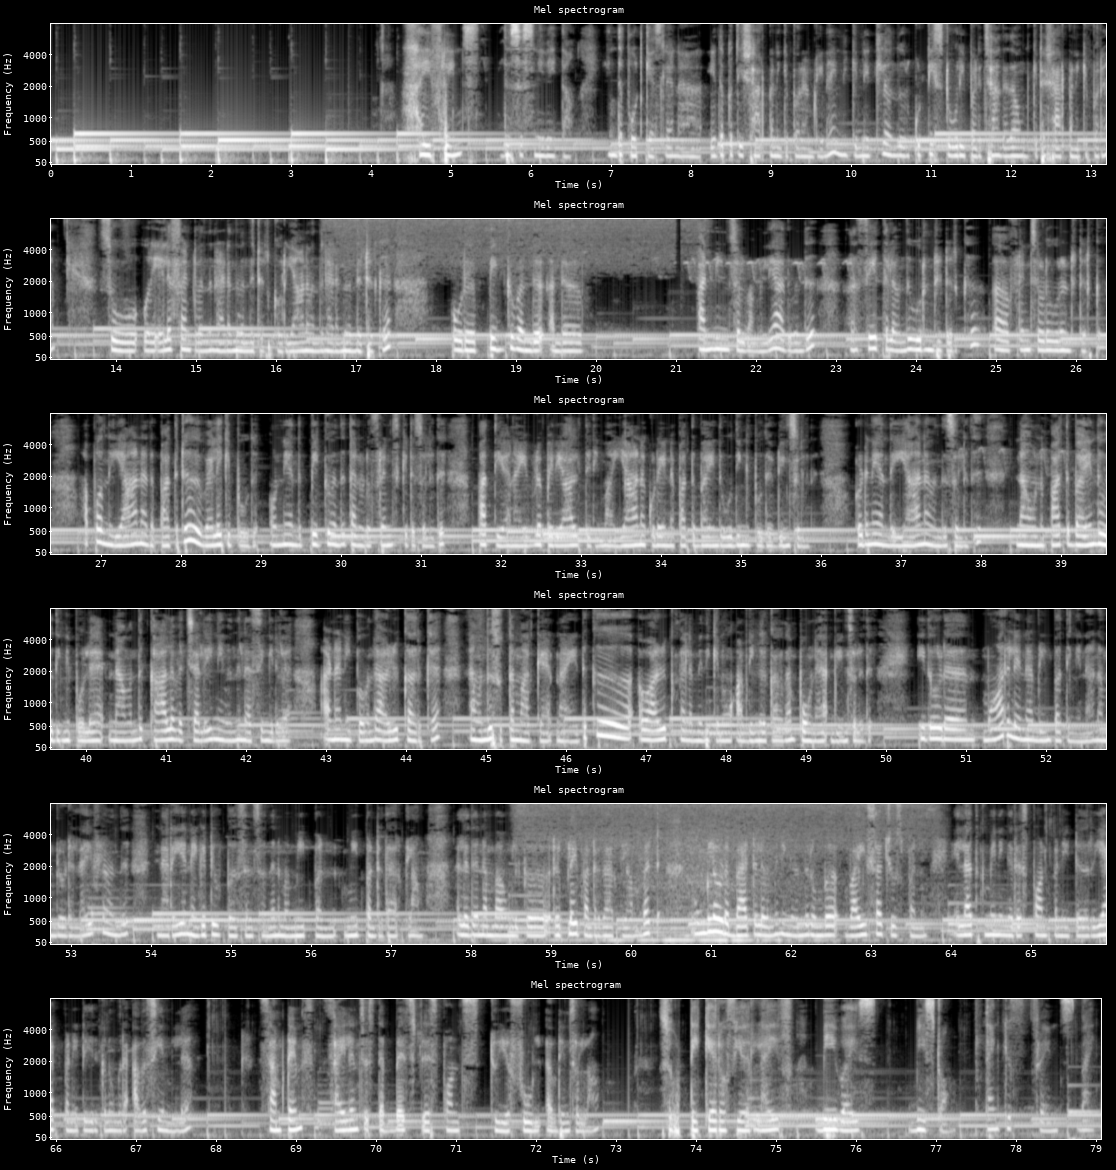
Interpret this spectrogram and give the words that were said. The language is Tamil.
Hi friends this is Nivetha இந்த போட்காஸ்ட்டில் நான் எதை பற்றி ஷேர் பண்ணிக்க போகிறேன் அப்படின்னா இன்றைக்கி நெட்டில் வந்து ஒரு குட்டி ஸ்டோரி படித்தேன் அதை தான் உங்ககிட்ட ஷேர் பண்ணிக்க போகிறேன் ஸோ ஒரு எலிஃபெண்ட் வந்து நடந்து வந்துட்டு இருக்கு ஒரு யானை வந்து நடந்து வந்துட்டுருக்கு ஒரு பிக்கு வந்து அந்த பன்னின்னு சொல்லுவாங்க இல்லையா? அது வந்து சேத்தில் வந்து உருண்டுட்டு இருக்குது ஃப்ரெண்ட்ஸோடு உருண்டுட்டு இருக்குது அப்போ அந்த யானை அதை பார்த்துட்டு விலைக்கு போகுது. உடனே அந்த பிக்கு வந்து தன்னோட ஃப்ரெண்ட்ஸ் கிட்ட சொல்லுது பார்த்தியா நான் எவ்வளோ பெரிய ஆள் தெரியுமா? யானை கூட என்னை பார்த்து பயந்து ஒதுங்கி போகுது அப்படின்னு சொல்லுது. உடனே அந்த யானை வந்து சொல்லுது நான் உன்னை பார்த்து பயந்து ஒதுங்கி போல. நான் வந்து காலை வச்சாலே நீ வந்து நசுங்கிடுவேன் ஆனால் நீ இப்போ வந்து அழுக்காக இருக்க. நான் வந்து சுத்தமாக இருக்கேன். நான் எதுக்கு அழுக்கு மேலே மிதிக்கணும் அப்படிங்கிறதுக்காக தான் போனேன் அப்படின்னு சொல்லுது. இதோட மாரல் என்ன அப்படின்னு பார்த்தீங்கன்னா நம்மளோட லைஃப்பில் வந்து நிறைய நெகட்டிவ் பர்சன்ஸ் வந்து நம்ம மீட் பண் மீட் பண்ணுறதா இருக்கலாம். அல்லது நம்ம அவங்களுக்கு ரிப்ளை பண்ணுறதா இருக்கலாம். பட் உங்களோட பேட்டில் வந்து நீங்கள் வந்து ரொம்ப வைஸாக சூஸ் பண்ணும் எல்லாத்துக்குமே நீங்கள் ரெஸ்பாண்ட் பண்ணிவிட்டு ரியாக்ட் பண்ணிவிட்டு இருக்கணுங்கிற அவசியம் இல்லை. Sometimes silence is the best response to a fool அப்படின்னு சொல்லலாம். So take care of your life be wise be strong thank you friends bye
